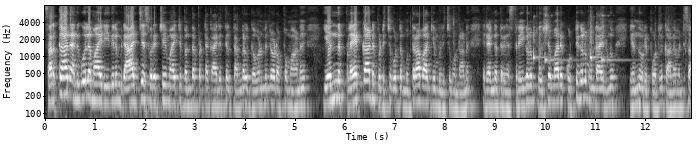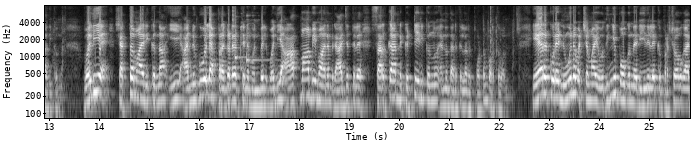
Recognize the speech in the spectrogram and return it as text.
സർക്കാർ അനുകൂലമായ രീതിയിലും രാജ്യ സുരക്ഷയുമായിട്ട് ബന്ധപ്പെട്ട കാര്യത്തിൽ തങ്ങൾ ഗവൺമെന്റിനോടൊപ്പമാണ് എന്ന് പ്ലേ കാർഡ് പിടിച്ചുകൊണ്ട് മുദ്രാവാക്യം വിളിച്ചുകൊണ്ടാണ് രംഗത്തിറങ്ങിയ സ്ത്രീകളും പുരുഷന്മാരും കുട്ടികളും ഉണ്ടായിരുന്നു എന്നും റിപ്പോർട്ടിൽ കാണാൻ വേണ്ടി സാധിക്കുന്നു. വലിയ ശക്തമായിരിക്കുന്ന ഈ അനുകൂല പ്രകടനത്തിന് മുൻപിൽ വലിയ ആത്മാഭിമാനം രാജ്യത്തിലെ സർക്കാരിന് കിട്ടിയിരിക്കുന്നു എന്ന തരത്തിലുള്ള റിപ്പോർട്ടും പുറത്തു വന്നു ഏറെക്കുറെ ന്യൂനപക്ഷമായി ഒതുങ്ങി പോകുന്ന രീതിയിലേക്ക് പ്രക്ഷോഭകാർ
